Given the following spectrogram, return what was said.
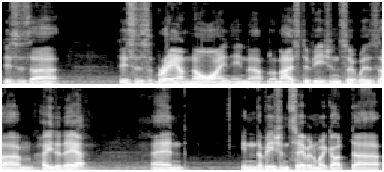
This is uh, this is round nine in uh, the most divisions. It was um, heated out, and in Division Seven we got. Uh,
